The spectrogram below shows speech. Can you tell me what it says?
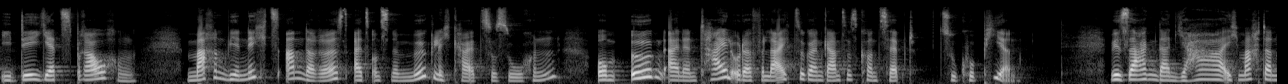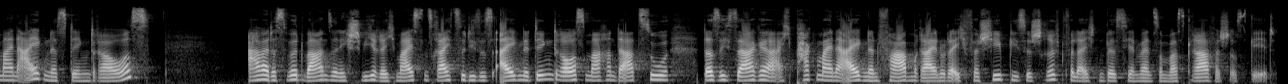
Idee jetzt brauchen, machen wir nichts anderes, als uns eine Möglichkeit zu suchen, um irgendeinen Teil oder vielleicht sogar ein ganzes Konzept zu kopieren. Wir sagen dann, ja, ich mache dann mein eigenes Ding draus. Aber das wird wahnsinnig schwierig. Meistens reicht so dieses eigene Ding draus machen dazu, dass ich sage, ich packe meine eigenen Farben rein oder ich verschiebe diese Schrift vielleicht ein bisschen, wenn es um was Grafisches geht.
